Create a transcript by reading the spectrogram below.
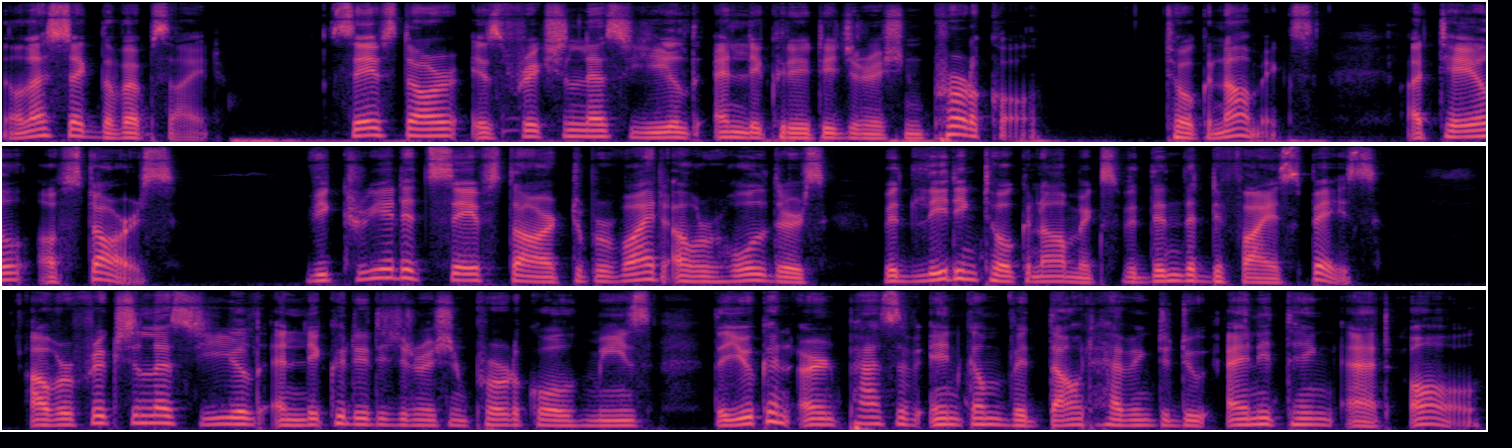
Now let's check the website. SafeStar is frictionless yield and liquidity generation protocol. Tokenomics, a tale of stars. We created SafeStar to provide our holders with leading tokenomics within the DeFi space. Our frictionless yield and liquidity generation protocol means that you can earn passive income without having to do anything at all.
